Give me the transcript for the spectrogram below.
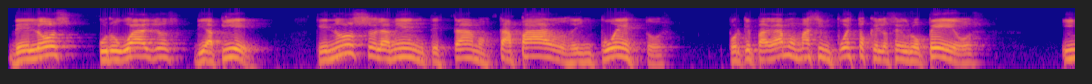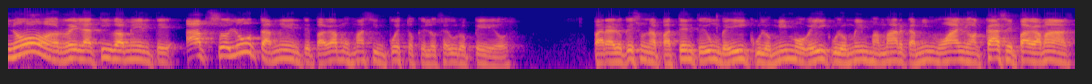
De los uruguayos de a pie, que no solamente estamos tapados de impuestos, porque pagamos más impuestos que los europeos, y no relativamente, absolutamente pagamos más impuestos que los europeos para lo que es una patente de un vehículo, mismo vehículo, misma marca, mismo año, acá se paga más.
